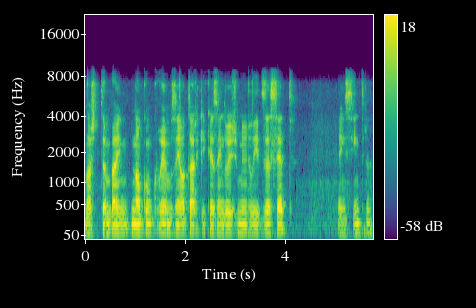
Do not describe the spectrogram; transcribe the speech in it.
Nós também não concorremos em autárquicas em 2017 em Sintra,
